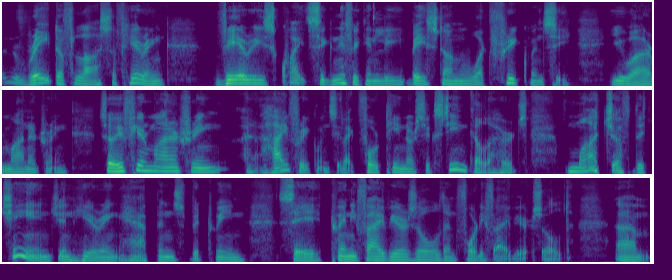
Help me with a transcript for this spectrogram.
rate of loss of hearing varies quite significantly based on what frequency you are monitoring. So if you're monitoring high frequency, like 14 or 16 kilohertz, much of the change in hearing happens between, say, 25 years old and 45 years old. Um,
